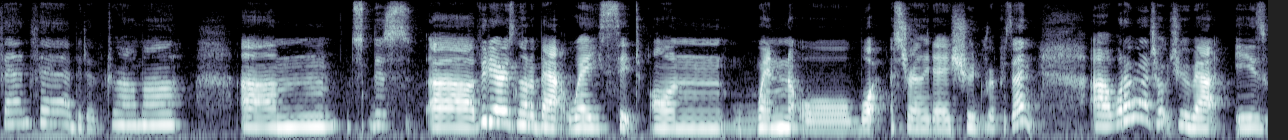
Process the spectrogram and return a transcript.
fanfare, a bit of drama. Um, this uh, video is not about where you sit on when or what Australia Day should represent. Uh, what I want to talk to you about is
